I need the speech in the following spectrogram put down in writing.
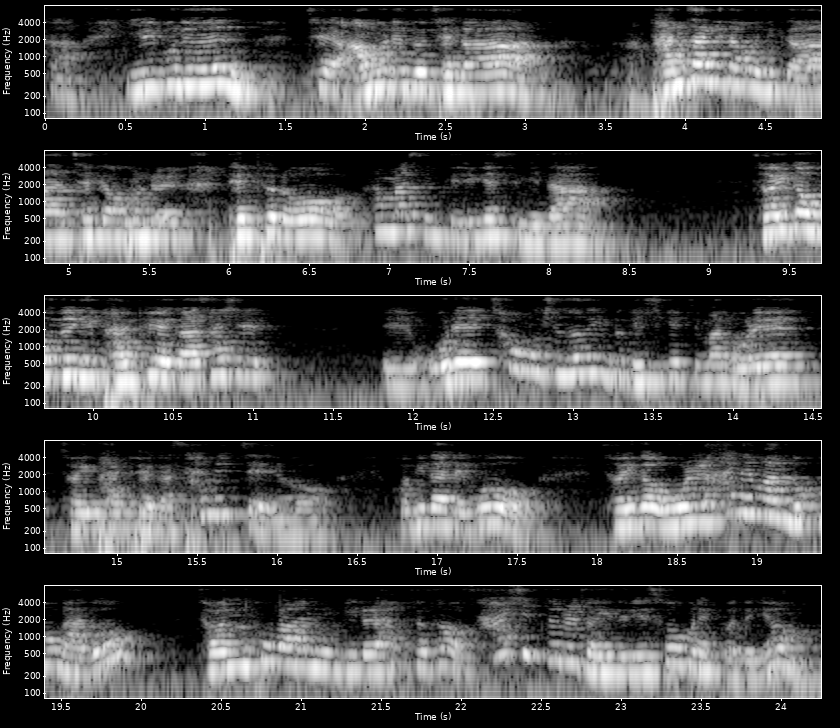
일부는 제 아무래도 제가 반장이다 보니까 제가 오늘 대표로 한 말씀 드리겠습니다. 저희가 오늘 이 발표회가 사실 예, 올해 처음 오신 선생님도 계시겠지만 올해 저희 발표회가 3회째예요. 거기다 대고 저희가 올 한 해만 놓고 봐도 전 후반기를 합쳐서 40주를 저희들이 수업을 했거든요.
